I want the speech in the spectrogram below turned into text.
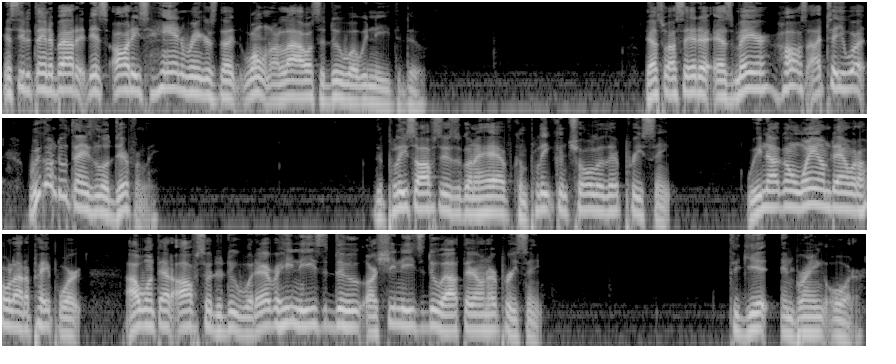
And see, the thing about it, it's all these hand wringers that won't allow us to do what we need to do. That's why I said, as mayor, Hoss, I tell you what, we're going to do things a little differently. The police officers are going to have complete control of their precinct. We're not going to weigh them down with a whole lot of paperwork. I want that officer to do whatever he needs to do or she needs to do out there on her precinct to get and bring order.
